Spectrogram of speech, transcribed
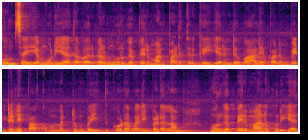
எதுவும் செய்ய முடியாதவர்கள் முருகப்பெருமான் படத்திற்கு இரண்டு வாழைப்பழம் வெற்றிலை பாக்கு மட்டும் வைத்து கூட வழிபடலாம். முருகப்பெருமானுக்குரிய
